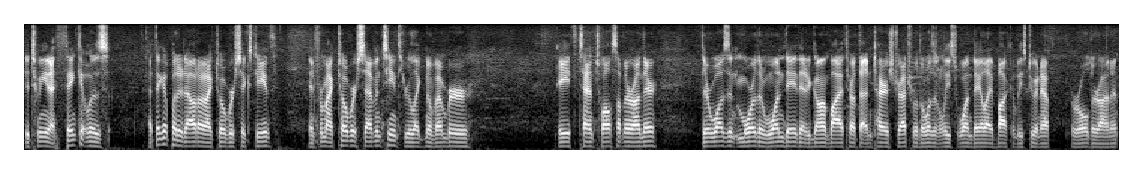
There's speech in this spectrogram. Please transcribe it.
between, I think it was, I think I put it out on October 16th, and from October 17th through like November 8th, 10th, 12th, something around there, there wasn't more than one day that had gone by throughout that entire stretch where there wasn't at least one daylight buck, at least two and a half or older on it.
